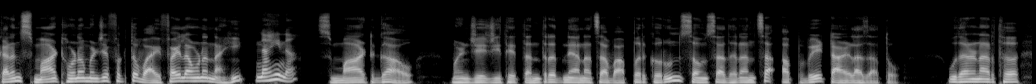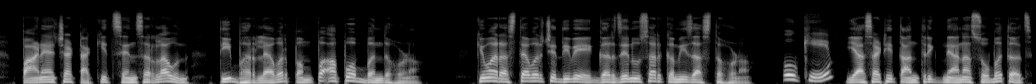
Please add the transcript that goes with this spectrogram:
कारण स्मार्ट होणं म्हणजे फक्त वायफाय लावणं नाही. नाही ना? स्मार्ट गाव म्हणजे जिथे तंत्रज्ञानाचा वापर करून संसाधनांचा अपव्यय टाळला जातो. उदाहरणार्थ पाण्याच्या टाकीत सेन्सर लावून ती भरल्यावर पंप आपोआप बंद होणं किंवा रस्त्यावरचे दिवे गरजेनुसार कमी जास्त होणं. ओके. यासाठी तांत्रिक ज्ञानासोबतच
